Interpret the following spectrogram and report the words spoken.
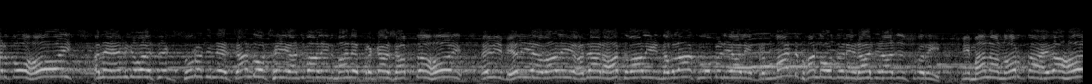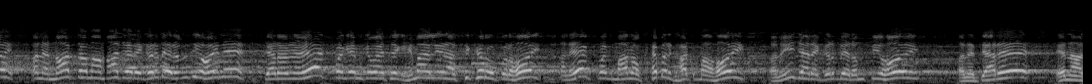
વગાડતો હોય અને એમ કહેવાય છે કે સૂરજને ચાંદો છે એ માને પ્રકાશ આપતા હોય, એવી ભેળિયા વાળી હજાર હાથ વાળી નવલાખ લોબડી વાળી બ્રહ્માંડ ભાંડોદરી રાજ રાજેશ્વરી એ માના નોરતા આવ્યા હોય અને નોરતામાં મા જ્યારે ગરબે રમતી હોય ને, ત્યારે એક પગ એમ કહેવાય છે કે હિમાલયના શિખર ઉપર હોય અને એક પગ માનો ખેબર ઘાટમાં હોય અને એ જ્યારે ગરબે રમતી હોય અને ત્યારે એના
